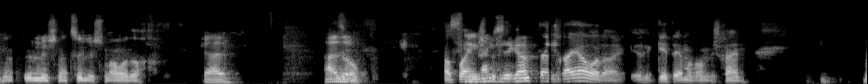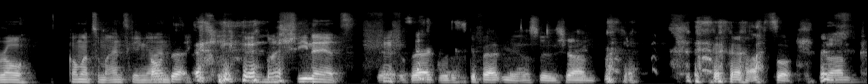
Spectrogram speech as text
Natürlich, natürlich, machen wir doch. Geil. Also. Ja. Hast du eigentlich Dank, dein Dreier oder geht der immer noch nicht rein? Bro, komm mal zum 1 gegen 1. Okay. Maschine jetzt. Ja, sehr gut, das gefällt mir, das will ich hören. also, dann.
